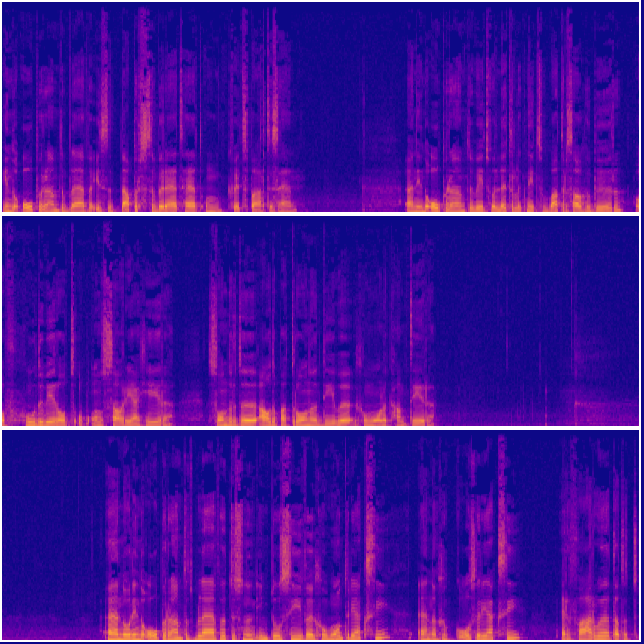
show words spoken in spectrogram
In de open ruimte blijven is de dapperste bereidheid om kwetsbaar te zijn. En in de open ruimte weten we letterlijk niet wat er zal gebeuren of hoe de wereld op ons zal reageren, zonder de oude patronen die we gewoonlijk hanteren. En door in de open ruimte te blijven tussen een impulsieve gewoontereactie en een gekozen reactie, ervaren we dat het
